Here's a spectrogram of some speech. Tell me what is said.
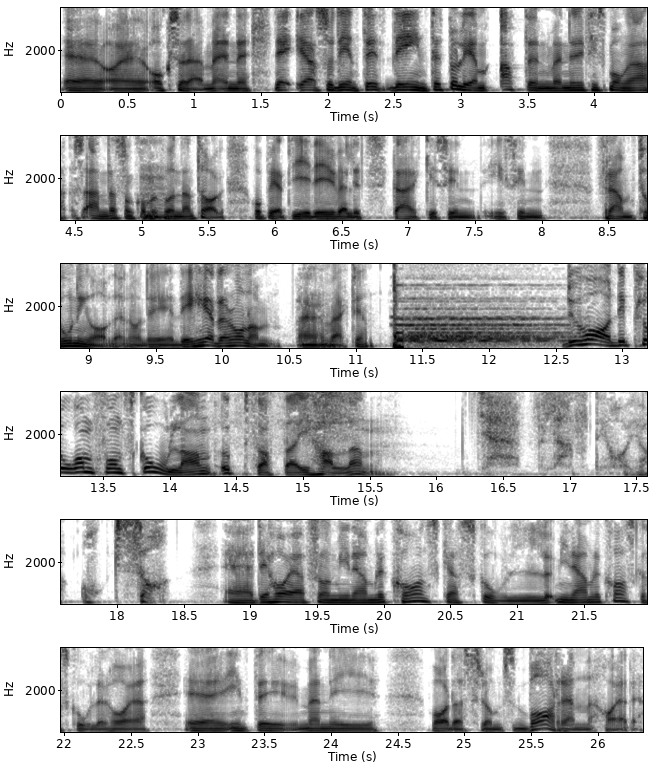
Eh, också där. Men eh, det, alltså, det, är inte, det är inte ett problem att den, men det finns många andra som kommer mm. på undantag. Och Peter Jihde är ju väldigt stark i sin, i sin framtoning av den och det, det hedrar honom, eh, mm. verkligen. Du har diplom från skolan uppsatta i hallen. Jävlar, det har jag också. Eh, det har jag från mina amerikanska, skol, mina amerikanska skolor. har jag. Eh, inte, men i vardagsrumsbaren har jag det.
